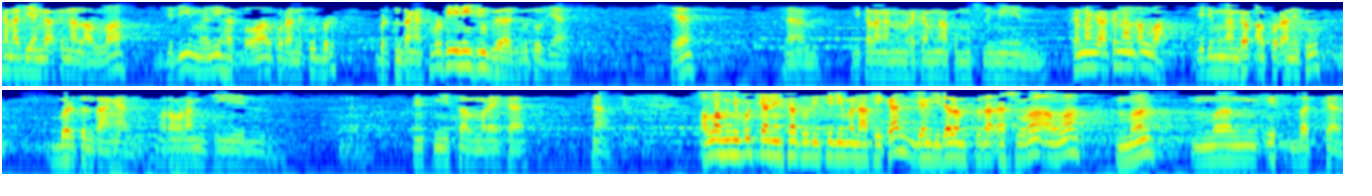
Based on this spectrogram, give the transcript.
karena dia nggak kenal Allah, jadi melihat bahwa Al-Quran itu ber, bertentangan. Seperti ini juga sebetulnya, ya. Nah, di kalangan mereka mengaku muslimin, karena nggak kenal Allah, jadi menganggap Al-Quran itu bertentangan. Orang-orang jin, nah, yang semisal mereka. Nah, Allah menyebutkan yang satu di sini menafikan, yang di dalam surat Asyura Allah me mengisbatkan.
